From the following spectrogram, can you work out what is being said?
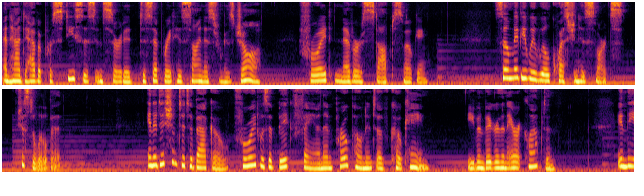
and had to have a prosthesis inserted to separate his sinus from his jaw, Freud never stopped smoking. So maybe we will question his smarts, just a little bit. In addition to tobacco, Freud was a big fan and proponent of cocaine, even bigger than Eric Clapton. In the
